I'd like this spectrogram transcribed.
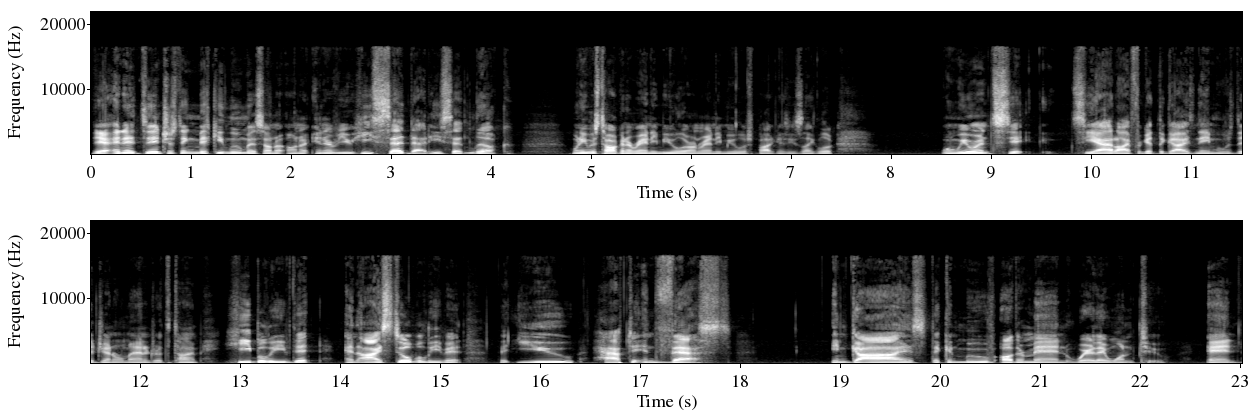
Yeah, and it's interesting. Mickey Loomis on a, on an interview, he said that. He said, "Look, when he was talking to Randy Mueller on Randy Mueller's podcast, he's like, look, when we were in Se- Seattle, I forget the guy's name who was the general manager at the time. He believed it, and I still believe it that you have to invest in guys that can move other men where they want to." And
